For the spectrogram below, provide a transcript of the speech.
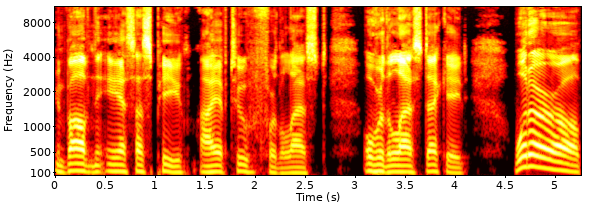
involved in the ASSP. I have too for the last over the last decade. What are uh,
